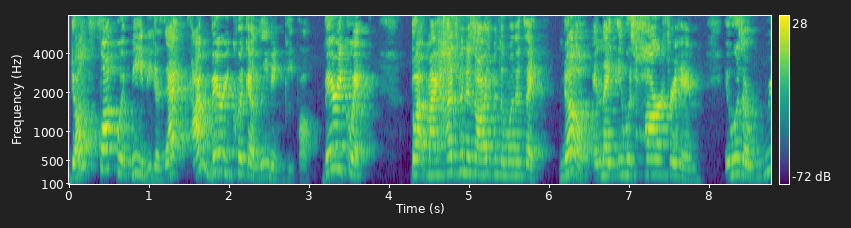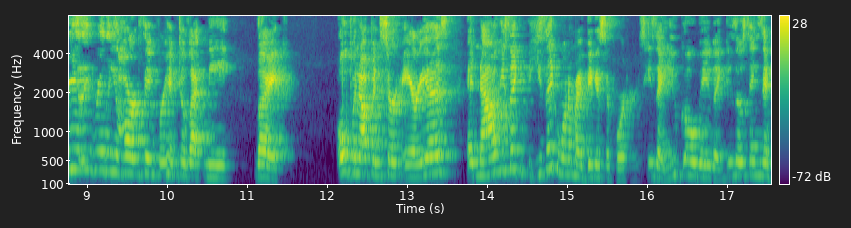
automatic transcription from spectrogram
Don't fuck with me because that I'm very quick at leaving people, very quick. But my husband has always been the one that's like, no, and like it was hard for him. It was a really, really hard thing for him to let me like open up in certain areas. And now he's like, he's like one of my biggest supporters. He's like, you go, babe, like do those things. And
